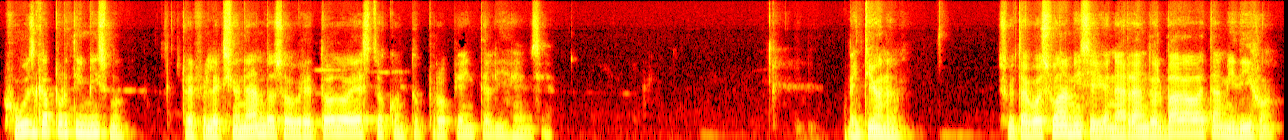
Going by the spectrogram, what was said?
juzga por ti mismo, reflexionando sobre todo esto con tu propia inteligencia. 21. Sutta Goswami sigue narrando el Bhagavatam y dijo,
